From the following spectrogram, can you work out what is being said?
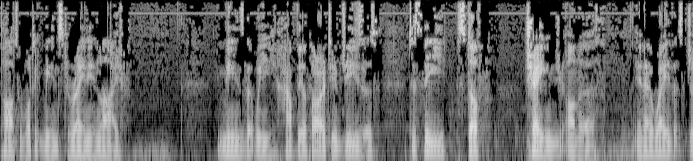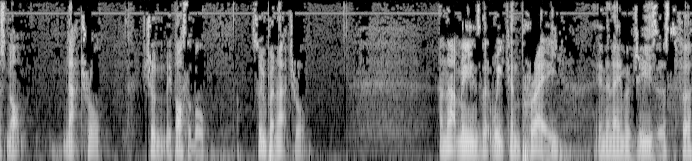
part of what it means to reign in life. It means that we have the authority of Jesus to see stuff change on earth in a way that's just not natural, shouldn't be possible, supernatural. And that means that we can pray in the name of Jesus for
